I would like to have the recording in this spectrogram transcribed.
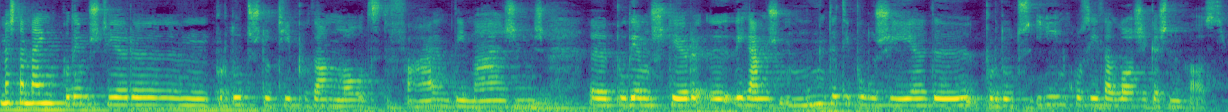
mas também podemos ter produtos do tipo downloads de file, de imagens, podemos ter, eh, digamos, muita tipologia de produtos e inclusive lógicas de negócio.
